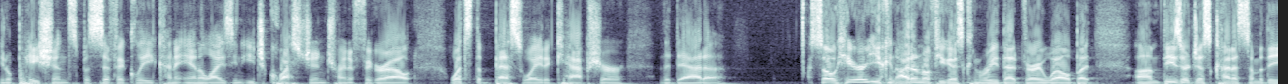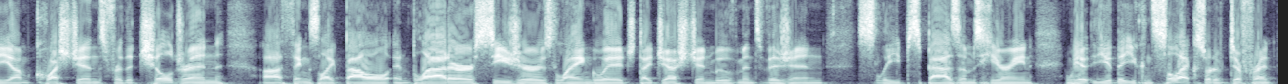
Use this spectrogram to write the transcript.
you know, patient specifically kind of analyzing each question, trying to figure out what's the best way to capture the data so here you can i don't know if you guys can read that very well but um, these are just kind of some of the um, questions for the children uh, things like bowel and bladder seizures language digestion movements vision sleep spasms hearing. And we have, you, that you can select sort of different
